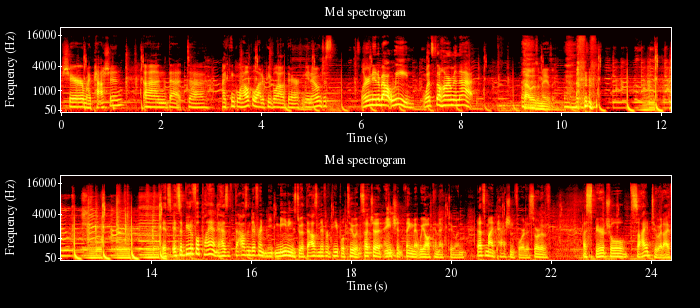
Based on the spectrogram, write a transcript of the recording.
share my passion and that uh, I think will help a lot of people out there, you know, just learning about weed. What's the harm in that? That was amazing. It's, it's a beautiful plant. It has a thousand different meanings to a thousand different people too. It's such an ancient thing that we all connect to, and that's my passion for it. Is sort of a spiritual side to it. I,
